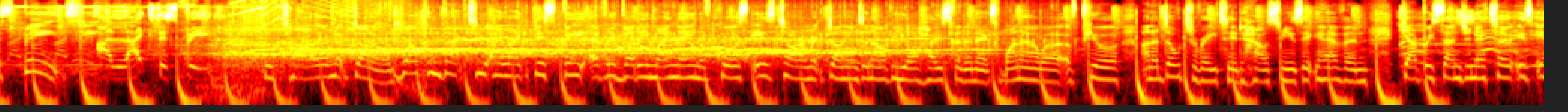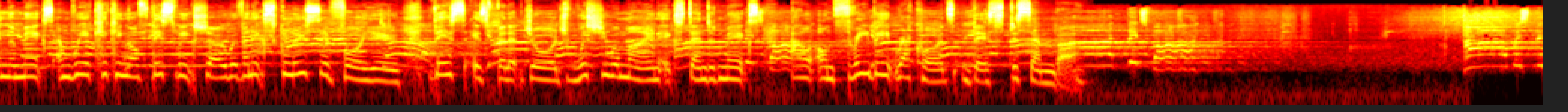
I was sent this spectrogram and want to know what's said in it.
this beat. I like this beat. With Tara McDonald. Welcome back to I Like This Beat, everybody. My name, of course, is Tara McDonald, and I'll be your host for the next one hour of pure, unadulterated house music heaven. Gabri Sanjanetto is in the mix, and we're kicking off this week's show with an exclusive for you. This is Philip George, Wish You Were Mine extended mix, out on 3 Beat Records this December. that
